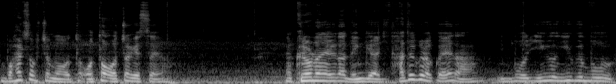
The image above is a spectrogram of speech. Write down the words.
뭐 할 수 없죠 뭐. 어떠, 어떠 어쩌겠어요 그러는 애다 남겨야지. 다들 그럴 거야 나 뭐 이거 이거 뭐.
